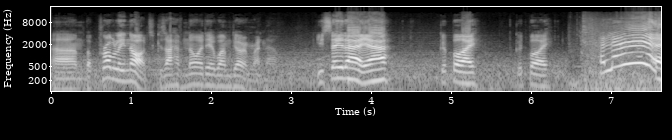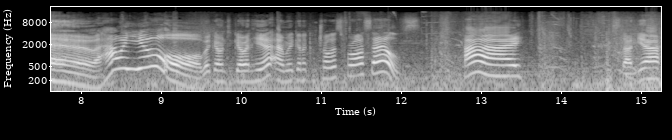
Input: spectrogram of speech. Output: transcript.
Um, but probably not, because I have no idea where I'm going right now. You stay there, yeah? Good boy. Good boy. Hello! How are you? We're going to go in here and we're going to control this for ourselves. Hi! Stand yeah.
